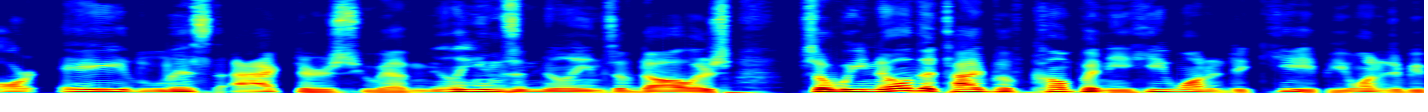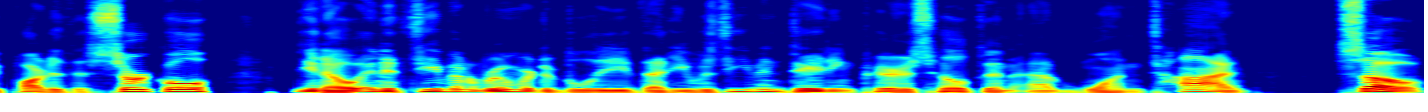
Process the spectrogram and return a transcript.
are A list actors who have millions and millions of dollars. So we know the type of company he wanted to keep. He wanted to be part of this circle, you know, and it's even rumored to believe that he was even dating Paris Hilton at one time. So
